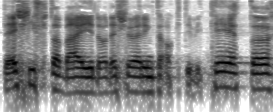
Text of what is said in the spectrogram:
Det er skiftarbeid, og det er kjøring til aktiviteter.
